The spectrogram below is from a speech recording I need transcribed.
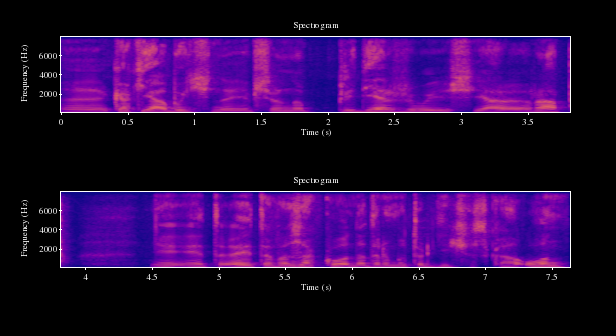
э, как я обычно. Я все равно придерживаюсь, я раб э, это- этого закона драматургического. А Он,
